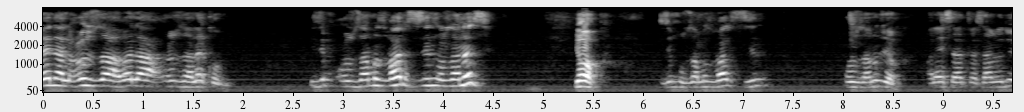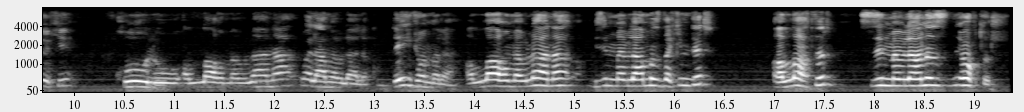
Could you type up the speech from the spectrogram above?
lenel uzza ve la uzza lekum. Bizim uzzamız var, sizin uzzanız yok. Bizim uzzamız var, sizin uzzanız yok. Aleyhisselatü Vesselam diyor ki Kulu Allahu Mevlana ve la Mevla lekum. Deyin ki onlara Allahu Mevlana bizim Mevlamız da kimdir? Allah'tır. Sizin Mevlanız yoktur.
